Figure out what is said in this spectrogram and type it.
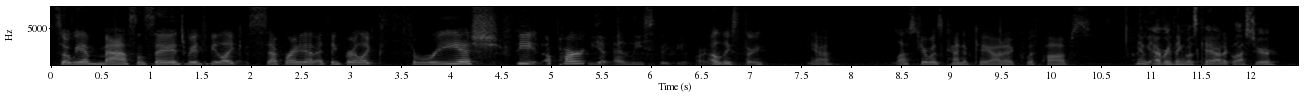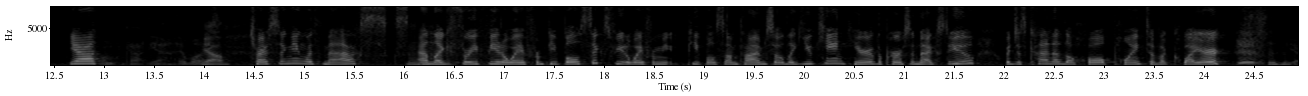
so we had masks on stage. We had to be like separated. I think we're like three ish feet apart. Yep, at least three feet apart. At least three. Yeah. Last year was kind of chaotic with pops. I think everything was chaotic last year. Yeah. Oh my god, yeah, it was. Yeah. Try singing with masks and Mhm. like three feet away from people, six feet away from y- people sometimes. So like you can't hear the person next to you, which is kind of the whole point of a choir. Yeah.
